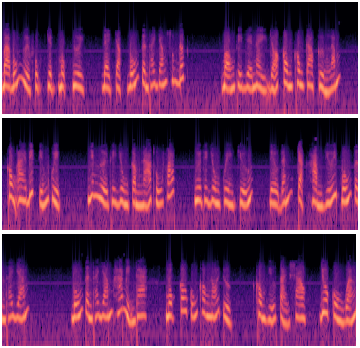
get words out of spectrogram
Ba bốn người phục dịch một người, đè chặt bốn tên thái giám xuống đất. Bọn thị vệ này võ công không cao cường lắm, không ai biết tiễn quyệt. Nhưng người thì dùng cầm nã thủ pháp, người thì dùng quyền chưởng, đều đánh chặt hàm dưới bốn tên thái giám. Bốn tên thái giám há miệng ra, một câu cũng không nói được. Không hiểu tại sao, vô cùng quảng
